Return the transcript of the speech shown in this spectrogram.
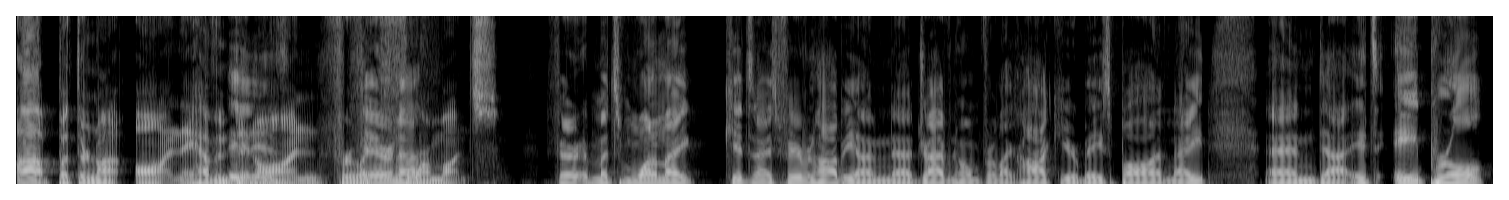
up, but they're not on. They haven't It been is. on for like Fair four enough. months. Fair. It's one of my kids and I's favorite hobby on uh, driving home from like hockey or baseball at night. And uh, it's April,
